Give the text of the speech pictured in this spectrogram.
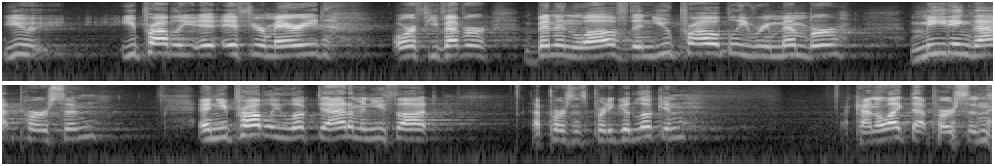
You, you probably, if you're married or if you've ever been in love, then you probably remember meeting that person and you probably looked at him and you thought, that person's pretty good looking. I kind of like that person.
